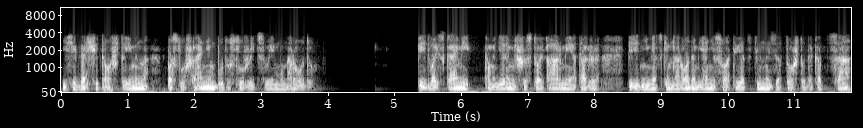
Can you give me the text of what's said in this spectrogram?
и всегда считал, что именно послушанием буду служить своему народу. Перед войсками, командирами 6-й армии, а также Перед немецким народом я несу ответственность за то, что до конца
